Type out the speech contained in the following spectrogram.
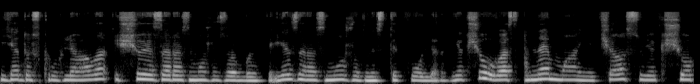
Я доскругляла, і що я зараз можу зробити? Я зараз можу внести колір. Якщо у вас немає часу, якщо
